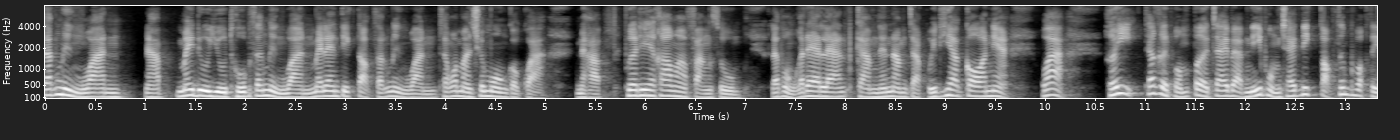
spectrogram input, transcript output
สักหนึ่งวันนะครับไม่ดู YouTube สักหนึ่งวัน ไม่เล่น TikTok สักหนึ่งวัน สักประมาณชั่วโมงกว่าๆนะครับเพื่อที่จะเข้ามาฟังซูม แล้วผมก็ได้รับการแนะนำจากวิทยากรเนี่ยว่าเฮ้ย ถ้าเกิดผมเปิดใจแบบนี้ผมใช้ TikTok ซึ่งปกติ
